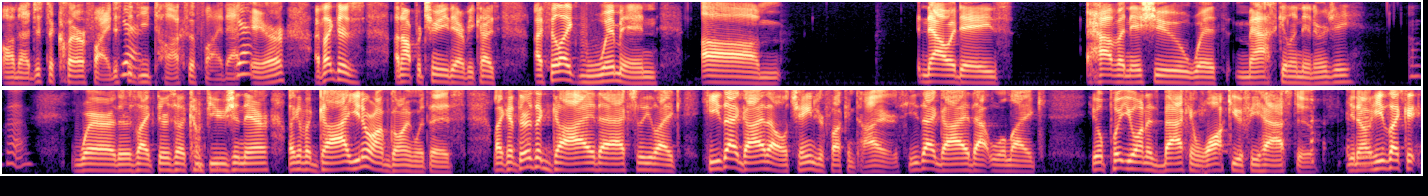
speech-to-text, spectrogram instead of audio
on that. Just to clarify, just Yeah. to detoxify that Yeah. air. I feel like there's an opportunity there because I feel like women um, nowadays have an issue with masculine energy. Okay. Where there's like there's a confusion there. Like if a guy, you know where I'm going with this. Like if there's a guy that actually like he's that guy that will change your fucking tires. He's that guy that will like he'll put you on his back and walk you if he has to. You know, he's like a,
